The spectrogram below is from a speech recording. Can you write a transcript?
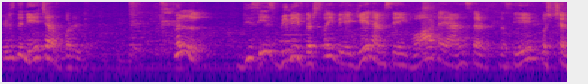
it is the nature of world. Well, this is belief. That's why we, again I am saying what I answered the same question.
